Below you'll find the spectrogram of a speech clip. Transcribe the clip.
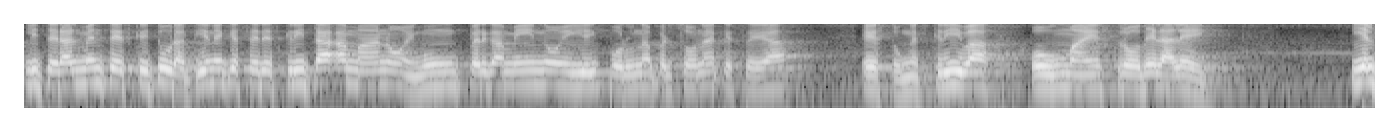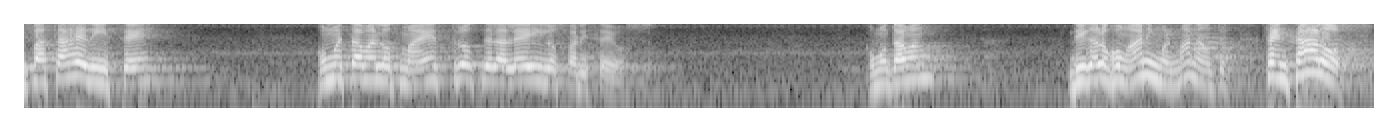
literalmente escritura. Tiene que ser escrita a mano en un pergamino y por una persona que sea esto, un escriba o un maestro de la ley. Y el pasaje dice, ¿cómo estaban los maestros de la ley y los fariseos? ¿Cómo estaban? Dígalo con ánimo, hermana. Sentados.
